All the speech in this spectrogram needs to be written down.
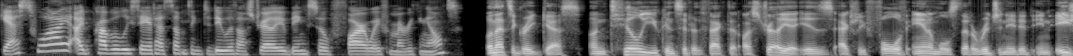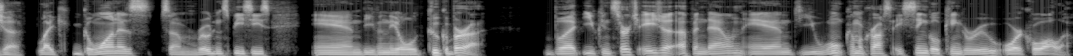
guess why, I'd probably say it has something to do with Australia being so far away from everything else. Well, that's a great guess until you consider the fact that Australia is actually full of animals that originated in Asia, like goannas, some rodent species, and even the old kookaburra but you can search Asia up and down and you won't come across a single kangaroo or koala.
